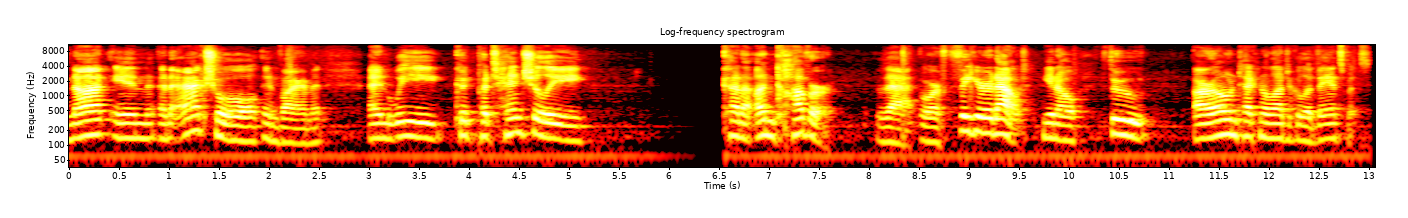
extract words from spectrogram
not in an actual environment and we could potentially kind of uncover that or figure it out, you know, through our own technological advancements.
